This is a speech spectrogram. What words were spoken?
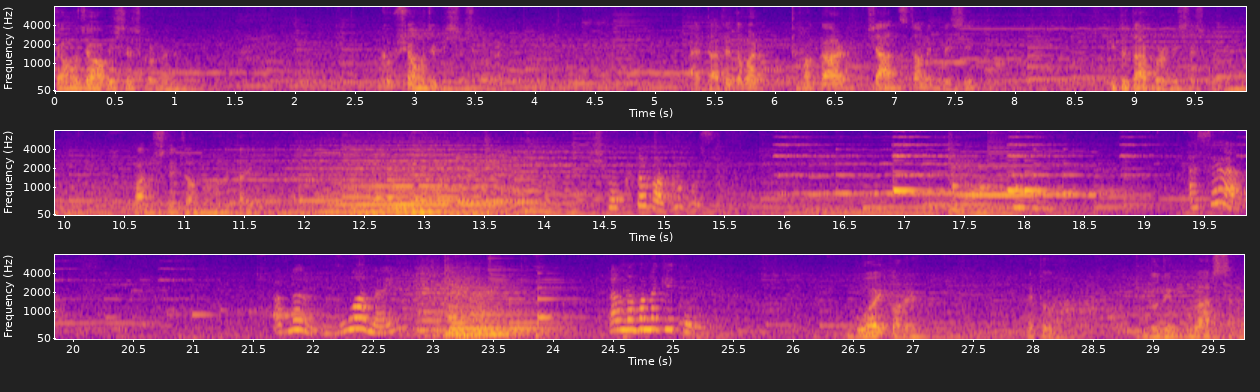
সহজে অবিশ্বাস করবে না? খুব সহজে বিশ্বাস করবে। তাতে তোমার ঠকার চান্সটা অনেক বেশি। কিন্তু তারপরে বিশ্বাস করবে মানুষের জন্ম হলে তাই করতে হয়। সত্য কথা বলছি। আচ্ছা আপনার বুয়া নাই? রান্না বান্না কে করে? বুয়াই করে। এত দুদিন হলো আসছে না।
